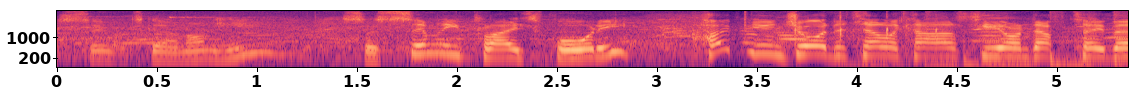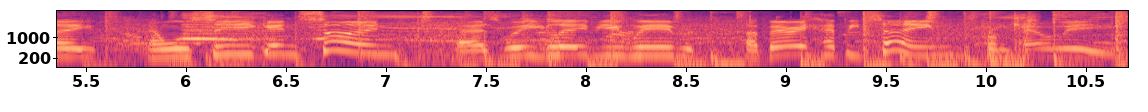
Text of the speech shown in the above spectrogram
see what's going on here. So 70 plays 40. Hope you enjoyed the telecast here on Duff TV and we'll see you again soon as we leave you with a very happy team from Cavaliers.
